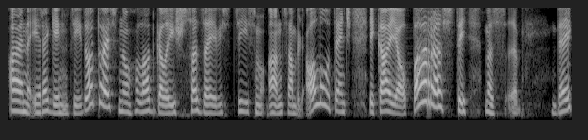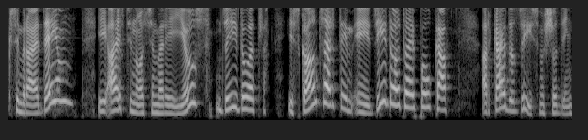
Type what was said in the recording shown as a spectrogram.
Aina ir Regina dzīvotojas no Latgalīšu sadzēvis dzīsmu ansambļa Olūteņš, ir kā jau parasti, mēs beigsim raidējumu, i aicinosim arī jūs dzīvot, iz koncertiem, i dzīvotāju pulkā ar kādu dzīsmu šodien.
